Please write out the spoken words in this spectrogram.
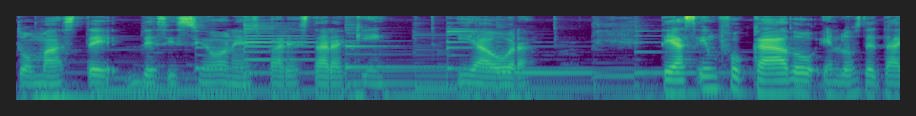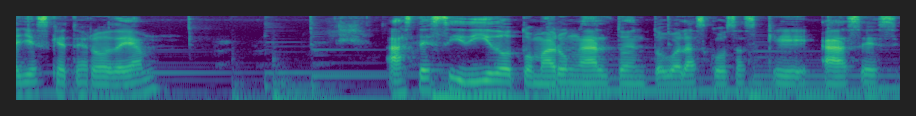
tomaste decisiones para estar aquí y ahora? ¿Te has enfocado en los detalles que te rodean? ¿Has decidido tomar un alto en todas las cosas que haces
